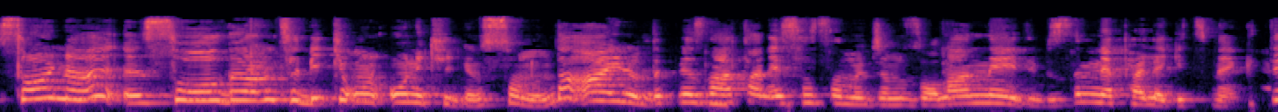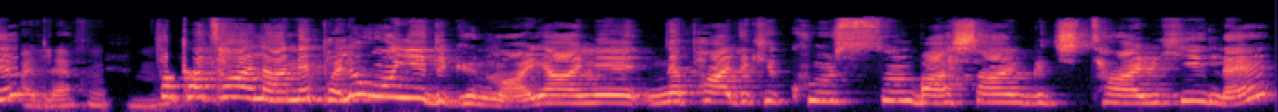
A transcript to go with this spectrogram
Sonra e, Soul'dan tabii ki 12 gün sonunda ayrıldık ve zaten esas amacımız olan neydi bizim? Nepal'e gitmekti. Nepal'e. Fakat hala Nepal'e 17 gün var. Yani Nepal'deki kursun başlangıç tarihiyle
